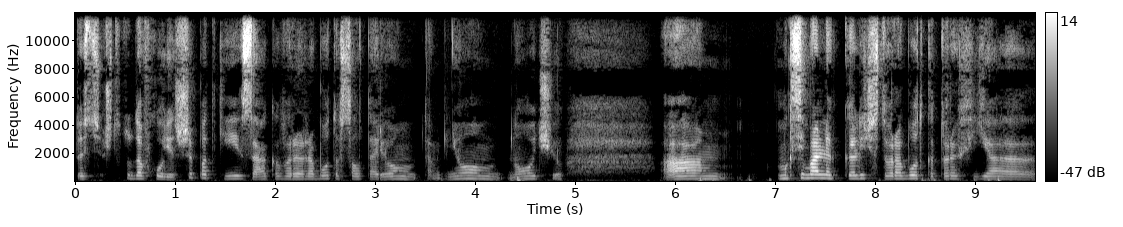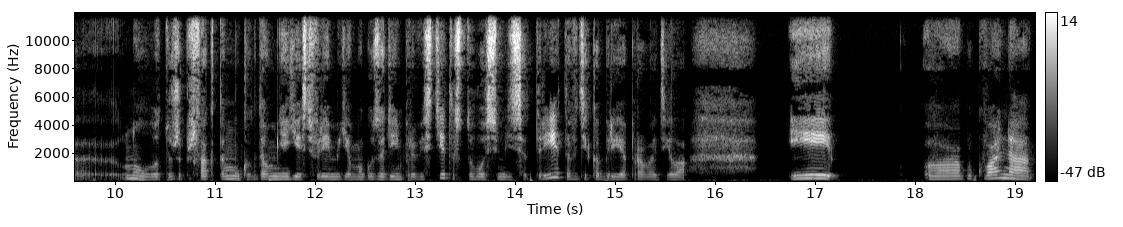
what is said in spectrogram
То есть, что туда входит? Шепотки, заговоры, работа с алтарем, там, днем, ночью. А, максимальное количество работ, которых я, ну, вот уже пришла к тому, когда у меня есть время, я могу за день провести, это 183, это в декабре я проводила. И э, буквально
